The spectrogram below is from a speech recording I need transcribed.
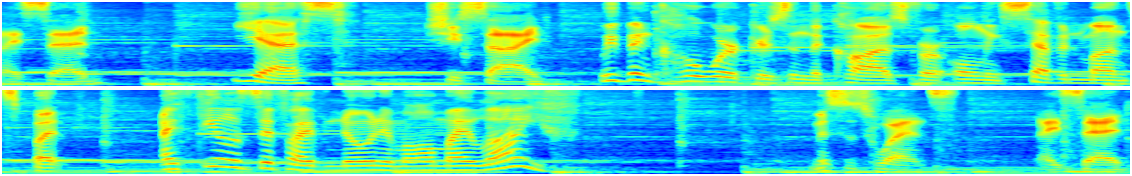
I said. Yes, she sighed. We've been co workers in the cause for only seven months, but I feel as if I've known him all my life. Mrs. Wentz, I said,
